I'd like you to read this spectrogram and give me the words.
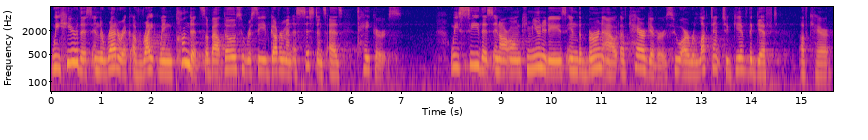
We hear this in the rhetoric of right wing pundits about those who receive government assistance as takers. We see this in our own communities in the burnout of caregivers who are reluctant to give the gift of care,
